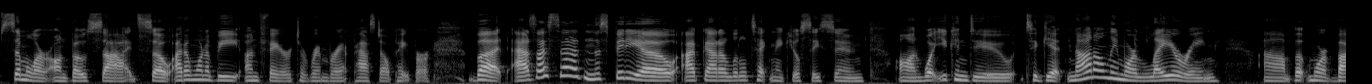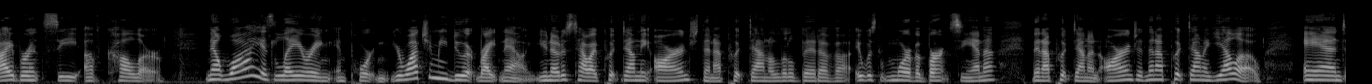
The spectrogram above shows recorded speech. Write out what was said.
similar on both sides. So I don't want to be unfair to Rembrandt pastel paper. But as I said in this video, I've got a little technique you'll see soon on what you can do to get not only more layering, um, but more vibrancy of color. Now, why is layering important? You're watching me do it right now. You noticed how I put down the orange, then I put down a little bit of a, it was more of a burnt sienna, then I put down an orange, and then I put down a yellow. And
